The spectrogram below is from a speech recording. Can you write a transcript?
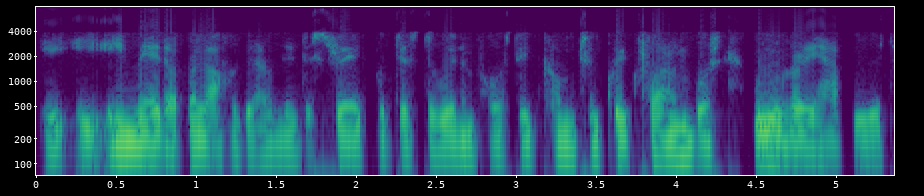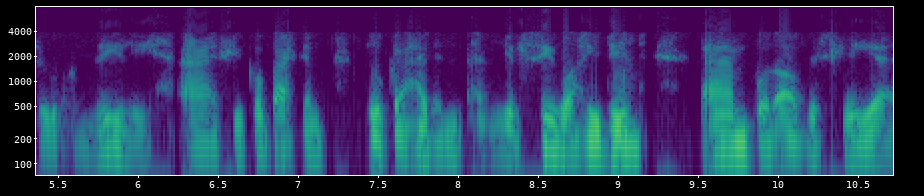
he, he, he, made up a lot of ground in the straight, but just the winning post did come too quick for him. But we were very happy with the run, really. Uh, if you go back and look ahead, and, and you'll see what he did. Um, but obviously, uh,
